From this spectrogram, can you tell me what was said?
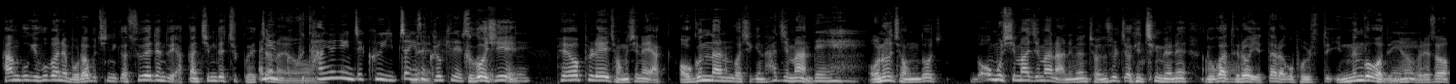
한국이 후반에 몰아붙이니까 스웨덴도 약간 침대 축구 했잖아요. 아니, 그 당연히 이제 그 입장에서 네. 그렇게 될 그것이 페어플레이 정신에 약 어긋나는 것이긴 하지만 네. 어느 정도 너무 심하지만 않으면 전술적인 측면에 녹아 들어 있다라고 볼 수도 있는 거거든요. 네. 그래서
